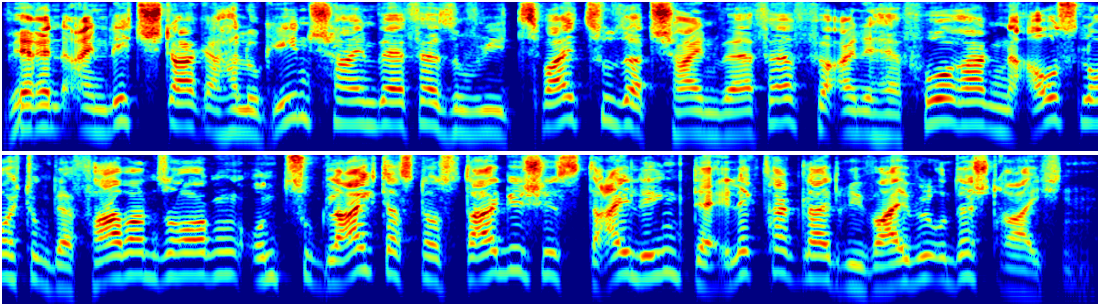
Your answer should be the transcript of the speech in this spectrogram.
während ein lichtstarker Halogenscheinwerfer sowie zwei Zusatzscheinwerfer für eine hervorragende Ausleuchtung der Fahrbahn sorgen und zugleich das nostalgische Styling der Electra Glide Revival unterstreichen.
